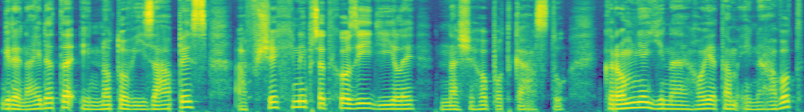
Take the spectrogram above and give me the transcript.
kde najdete i notový zápis a všechny předchozí díly našeho podcastu. Kromě jiného je tam i návod,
